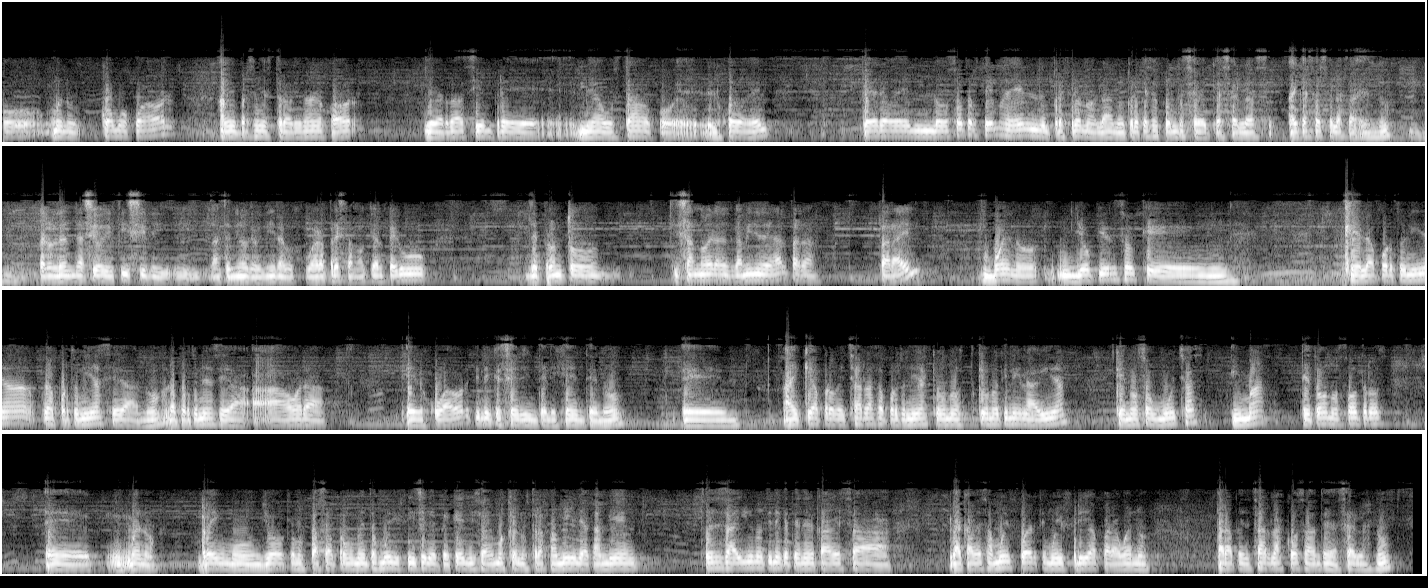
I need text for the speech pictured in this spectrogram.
bueno, como jugador, a mí me parece un extraordinario jugador. De verdad siempre me ha gustado el juego de él. Pero de los otros temas de él prefiero no hablar, no creo que esas preguntas hay que hacerlas, hay que hacérselas a él, ¿no? Pero le, ha sido difícil y, ha tenido que venir a jugar a préstamo aquí al Perú. De pronto quizás no era el camino ideal para, para él. Bueno, yo pienso que la oportunidad, la oportunidad se da, ¿no? La oportunidad se da. Ahora, el jugador tiene que ser inteligente, ¿no? Eh, hay que aprovechar las oportunidades que uno, que uno tiene en la vida, que no son muchas, y más de todos nosotros, eh, bueno, Raymond, yo, que hemos pasado por momentos muy difíciles de pequeño y sabemos que nuestra familia también. Entonces ahí uno tiene que tener cabeza, la cabeza muy fuerte, muy fría para, bueno, para pensar las cosas antes de hacerlas, ¿no?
